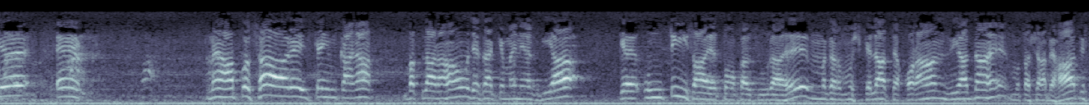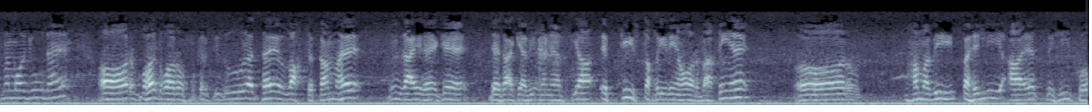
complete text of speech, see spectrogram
ये एक मैं आपको सारे इसके इम्कान बतला रहा हूँ, जैसा कि मैंने अर्ज़ किया कि उनतीस आयतों का सूरा है, मगर मुश्किल कुरान ज़्यादा हैं, मुतशाबहात इसमें मौजूद हैं, और बहुत गौर व फ़िक्र की ज़रूरत है, वक्त कम है। ज़ाहिर है कि जैसा कि अभी मैंने अर्ज़ किया, इक्कीस तकरीरें और बाकी हैं, और हम अभी पहली आयत ही को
